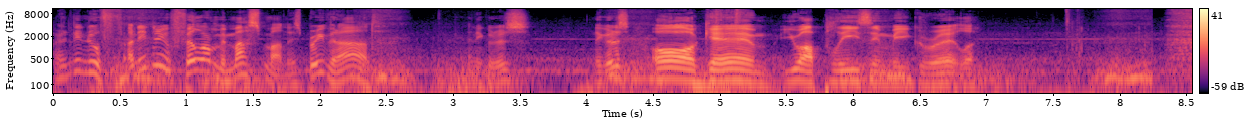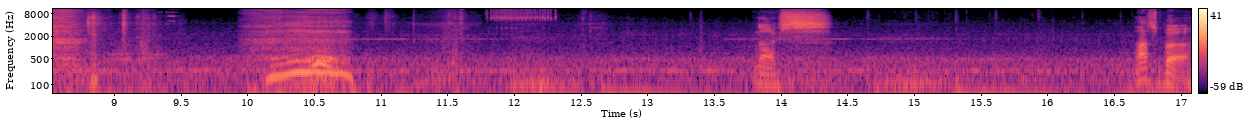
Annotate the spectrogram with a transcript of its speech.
I need a new, I need a new filler on my mask, man. He's breathing hard. Any gooders? Any gooders? Oh, game, you are pleasing me greatly. Nice. That's better.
